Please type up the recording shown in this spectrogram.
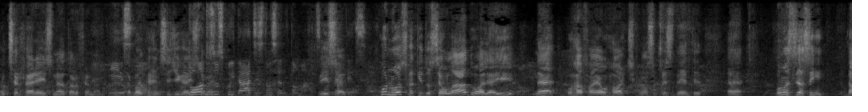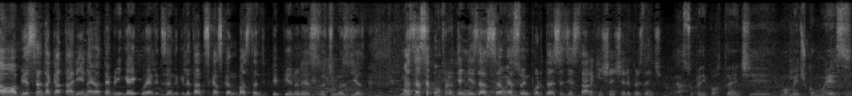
no que se refere a isso, né, doutora Fernanda? Isso, é bom não. que a gente se diga Todos isso também. Todos os cuidados estão sendo tomados. Isso aí. Conosco aqui do seu lado, olha aí, né, o Rafael Hort, nosso presidente. É, vamos dizer assim, da OAB Santa Catarina, eu até brinquei com ele dizendo que ele está descascando bastante pepino nesses últimos dias. Mas essa confraternização e a sua importância de estar aqui em Xanxerê, presidente? É super importante momentos como esse.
